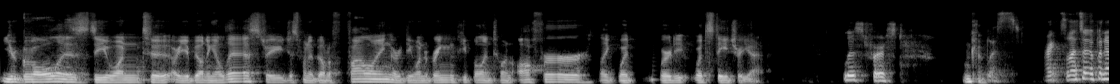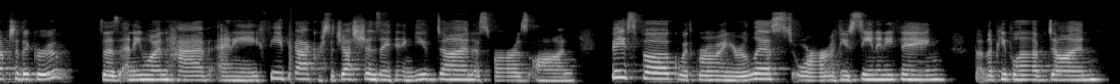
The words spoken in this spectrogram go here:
your goal is do you want to are you building a list or you just want to build a following or do you want to bring people into an offer? Like what where do you, what stage are you at? List first. Okay. List. All right, so let's open up to the group. Does anyone have any feedback or suggestions, anything you've done as far as on Facebook with growing your list, or have you seen anything that other people have done?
